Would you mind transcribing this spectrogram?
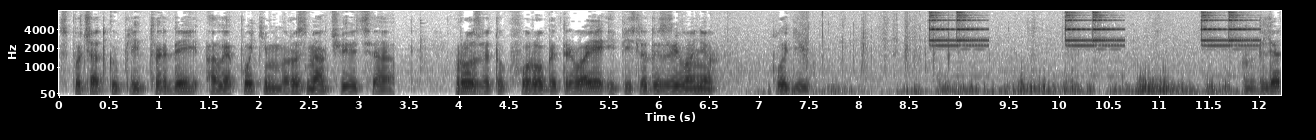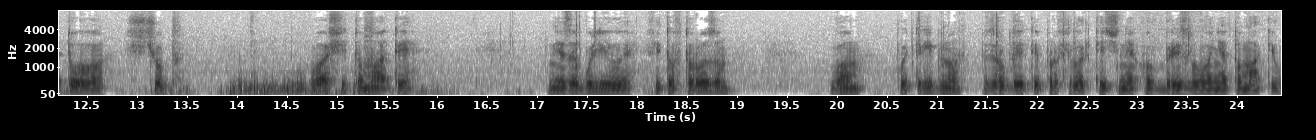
Спочатку плід твердий, але потім розм'якчується. Розвиток хвороби триває і після дозрівання плодів. Для того, щоб ваші томати не заболіли фітофторозом, вам потрібно зробити профілактичне обризгування томатів.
